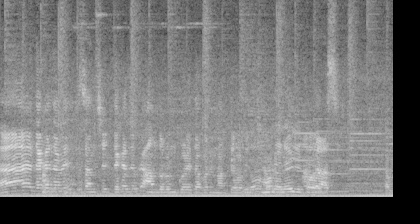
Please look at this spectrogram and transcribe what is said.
হ্যাঁ দেখা যাবে। সানসেট দেখা যাবে আন্দোলন করে তারপরে নামতে হবে। মনে নেই যে আমরা। হাত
